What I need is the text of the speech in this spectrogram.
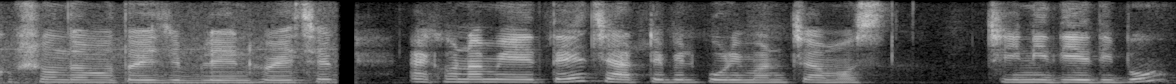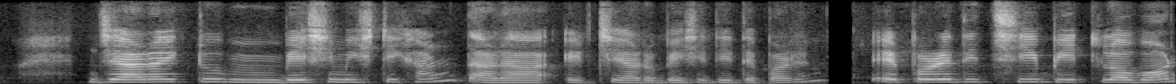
খুব সুন্দর মতো এই যে ব্লেন্ড হয়েছে। এখন আমি এতে চার টেবিল পরিমাণ চামচ চিনি দিয়ে দিব। যারা একটু বেশি মিষ্টি খান, তারা এর চেয়ে আরও বেশি দিতে পারেন। এরপরে দিচ্ছি বিট লবণ,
